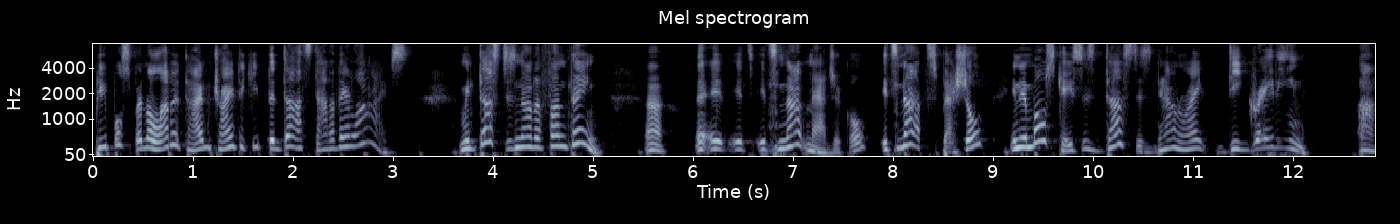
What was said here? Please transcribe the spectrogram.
people spend a lot of time trying to keep the dust out of their lives. I mean, dust is not a fun thing. Uh, it, it's, it's not magical, it's not special. And in most cases, dust is downright degrading. Uh,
